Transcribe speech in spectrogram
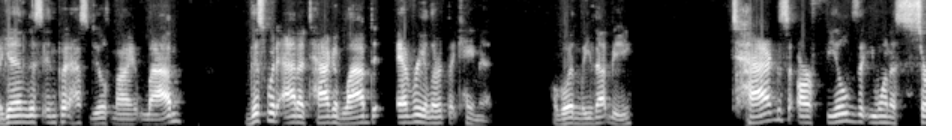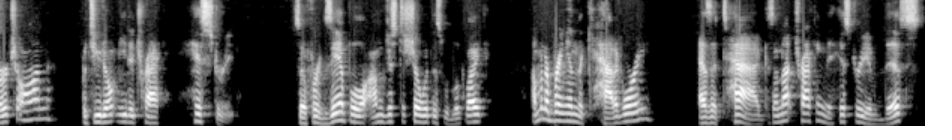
Again, this input has to deal with my lab. This would add a tag of lab to every alert that came in. I'll go ahead and leave that be. Tags are fields that you want to search on, but you don't need to track history. So for example, I'm just to show what this would look like, I'm going to bring in the category as a tag because I'm not tracking the history of this,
